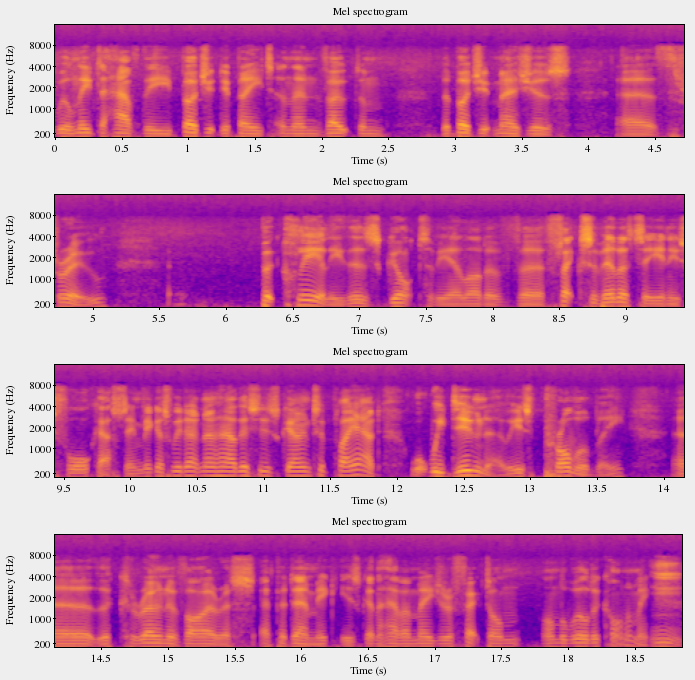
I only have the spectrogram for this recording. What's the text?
we'll need to have the budget debate and then vote them, the budget measures uh, through. But clearly, there's got to be a lot of uh, flexibility in his forecasting because we don't know how this is going to play out. What we do know is probably uh, the coronavirus epidemic is going to have a major effect on, on the world economy, Mm.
